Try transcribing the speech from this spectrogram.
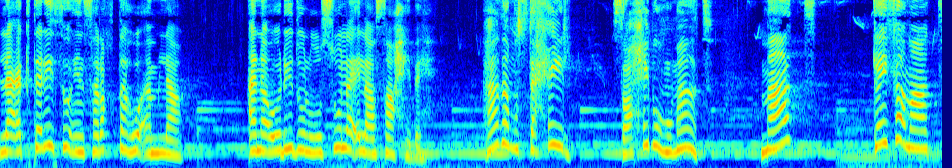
لا أكترث إن سرقته أم لا. أنا أريد الوصول إلى صاحبه. هذا مستحيل. صاحبه مات. مات؟ كيف مات؟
